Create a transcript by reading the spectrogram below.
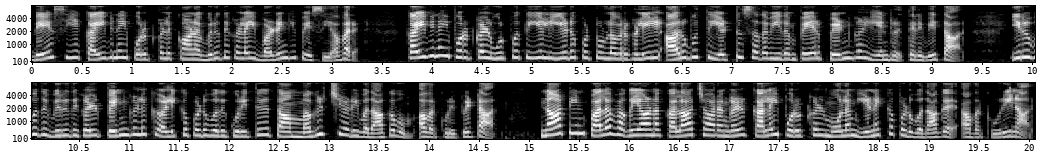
தேசிய கைவினைப் பொருட்களுக்கான விருதுகளை வழங்கி பேசிய அவர் கைவினைப் பொருட்கள் உற்பத்தியில் ஈடுபட்டுள்ளவர்களில் அறுபத்து எட்டு சதவீதம் பேர் பெண்கள் என்று தெரிவித்தார். இருபது விருதுகள் பெண்களுக்கு அளிக்கப்படுவது குறித்து தாம் மகிழ்ச்சியடைவதாகவும் அவர் குறிப்பிட்டார். நாட்டின் பல வகையான கலாச்சாரங்கள் கலை பொருட்கள் மூலம் இணைக்கப்படுவதாக அவர் கூறினார்.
